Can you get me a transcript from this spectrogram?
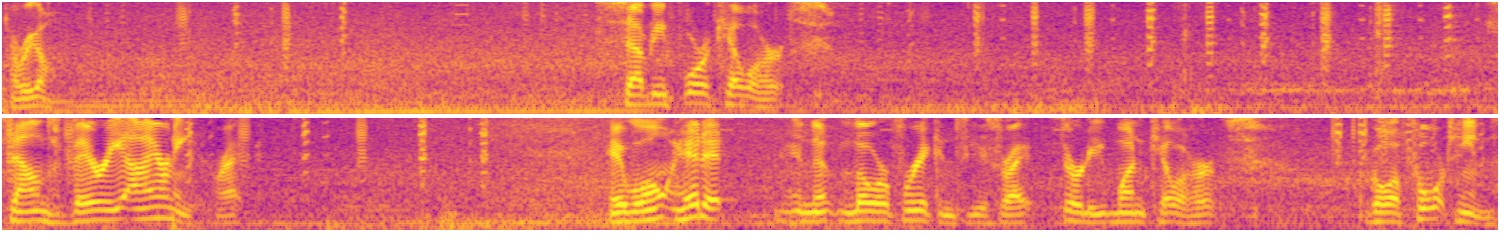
Here we go. 74 kilohertz. Sounds very irony, right? It won't hit it in the lower frequencies, right? 31 kilohertz. Go at 14.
